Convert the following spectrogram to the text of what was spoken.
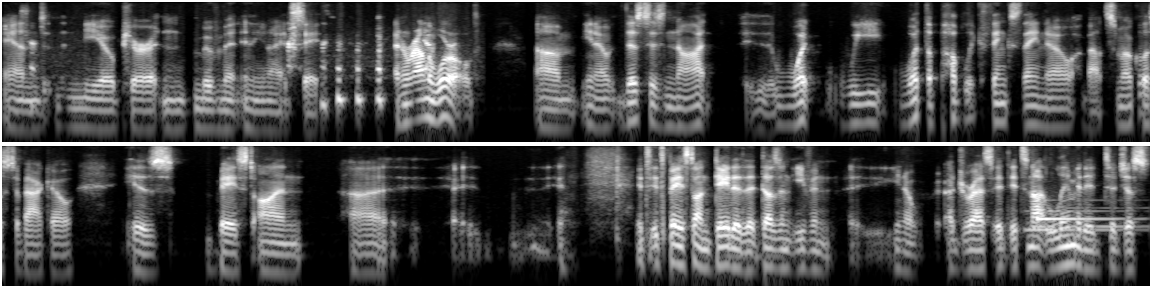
and sure. the neo-Puritan movement in the United States and around yeah. the world. Um, you know, this is not what we what the public thinks they know about smokeless tobacco is based on uh, it's it's based on data that doesn't even you know address it. It's not limited to just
